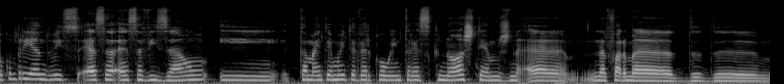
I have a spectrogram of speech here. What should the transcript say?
eu compreendo isso, essa, essa visão e também tem muito a ver com o interesse que nós temos na, eh, na forma de, de,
